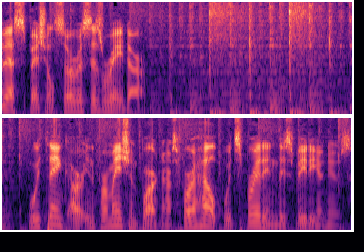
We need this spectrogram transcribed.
US Special Services radar. We thank our information partners for help with spreading this video news.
